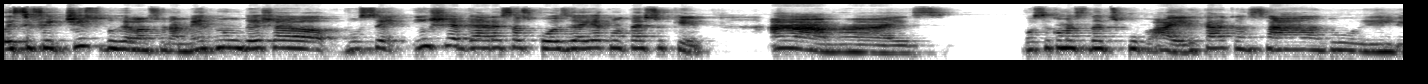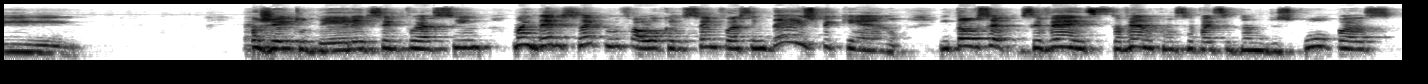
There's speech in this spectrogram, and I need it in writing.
esse feitiço do relacionamento não deixa você enxergar essas coisas. Aí acontece o quê? Ah, mas você começa a dar desculpa. Ah, ele tá cansado, ele. É o jeito dele, ele sempre foi assim. Mãe dele sempre me falou que ele sempre foi assim, desde pequeno. Então, você, você vê, está vendo como você vai se dando desculpas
